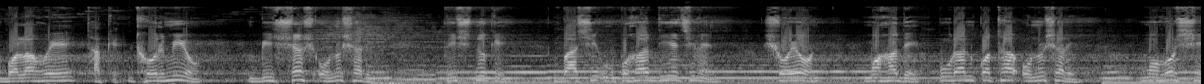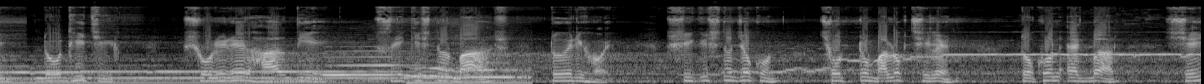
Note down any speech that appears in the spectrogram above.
বলা হয়ে থাকে। ধর্মীয় বিশ্বাস অনুসারে কৃষ্ণকে বাসী উপহার দিয়েছিলেন স্বয়ং মহাদেব। পুরাণ কথা অনুসারে মহর্ষি দধিচির শরীরের হাড় দিয়ে শ্রীকৃষ্ণর বাস তৈরি হয়। শ্রীকৃষ্ণ যখন ছোট্ট বালক ছিলেন, তখন একবার সেই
